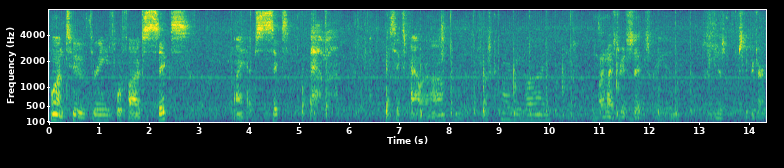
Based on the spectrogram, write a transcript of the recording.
One, two, three, four, five, six. I have six. Six power, huh? The first card you buy. Nine minus three is six. That's pretty good. So you can just skip your turn.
